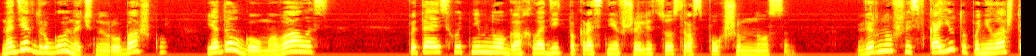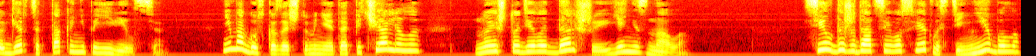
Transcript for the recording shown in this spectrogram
Надев другую ночную рубашку, я долго умывалась, пытаясь хоть немного охладить покрасневшее лицо с распухшим носом. Вернувшись в каюту, поняла, что герцог так и не появился. Не могу сказать, что меня это опечалило, но и что делать дальше, я не знала. Сил дожидаться его светлости не было.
